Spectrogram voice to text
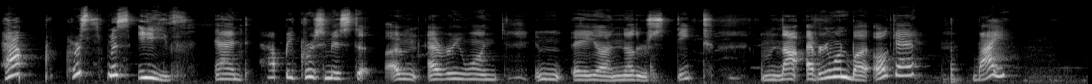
Happy Christmas Eve and happy Christmas to um, everyone in a, another state. Um, not everyone, but okay. Bye.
